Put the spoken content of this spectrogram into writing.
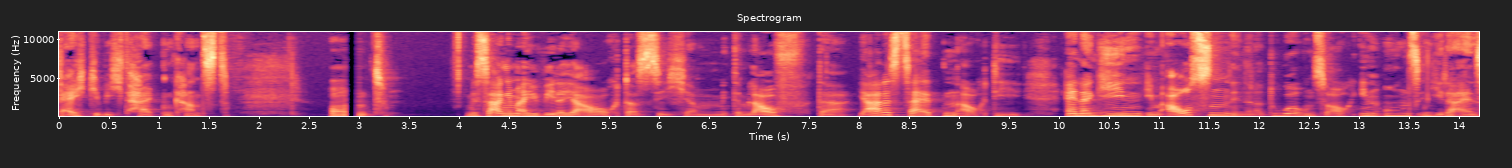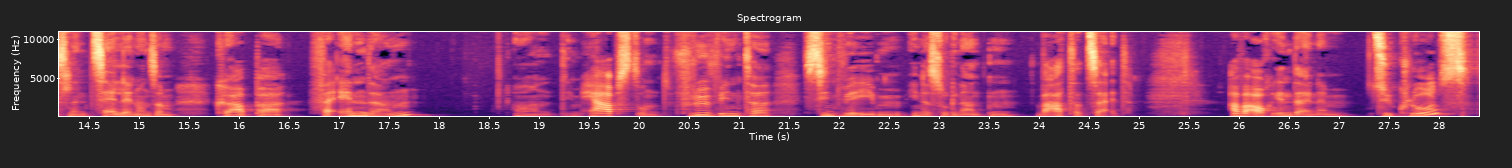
Gleichgewicht halten kannst. Und wir sagen im Ayurveda ja auch, dass sich ähm, mit dem Lauf der Jahreszeiten auch die Energien im Außen, in der Natur und so auch in uns, in jeder einzelnen Zelle in unserem Körper verändern. Und im Herbst und Frühwinter sind wir eben in der sogenannten Wartezeit. Aber auch in deinem Zyklus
